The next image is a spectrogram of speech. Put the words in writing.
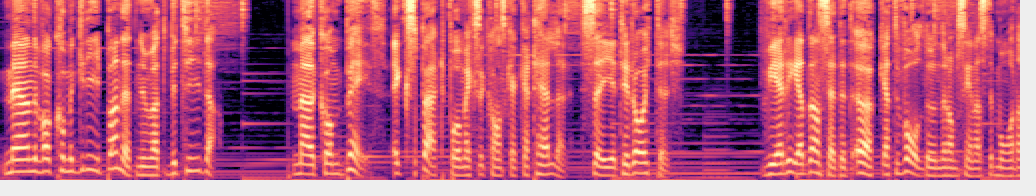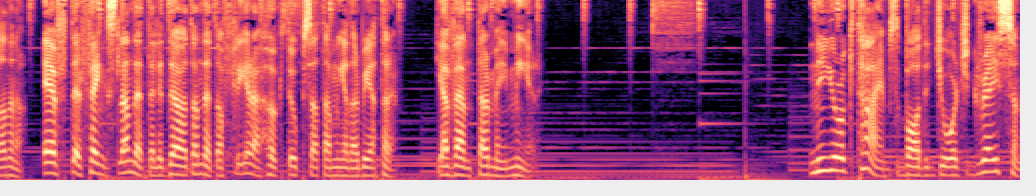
Men vad kommer gripandet nu att betyda? Malcolm Baith, expert på mexikanska karteller, säger till Reuters vi har redan sett ett ökat våld under de senaste månaderna efter fängslandet eller dödandet av flera högt uppsatta medarbetare. Jag väntar mig mer. New York Times bad George Grayson,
